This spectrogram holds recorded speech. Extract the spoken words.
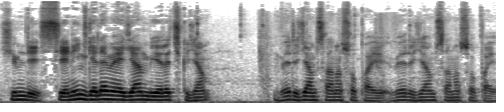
Şimdi senin gelemeyeceğin bir yere çıkacağım. Vereceğim sana sopayı. Vereceğim sana sopayı.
